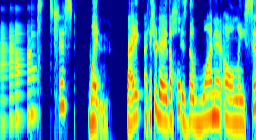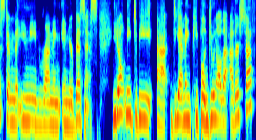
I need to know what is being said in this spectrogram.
fastest win right? I think yesterday, the whole is the one and only system that you need running in your business. You don't need to be uh, DMing people and doing all that other stuff.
